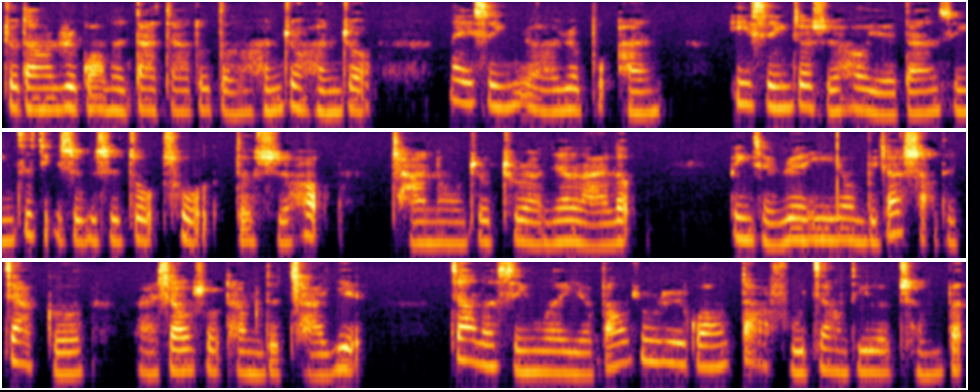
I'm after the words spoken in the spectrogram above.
就当日光的大家都等了很久很久，内心越来越不安，一心这时候也担心自己是不是做错了的时候，茶农就突然间来了，并且愿意用比较少的价格来销售他们的茶叶。这样的行为也帮助日光大幅降低了成本。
